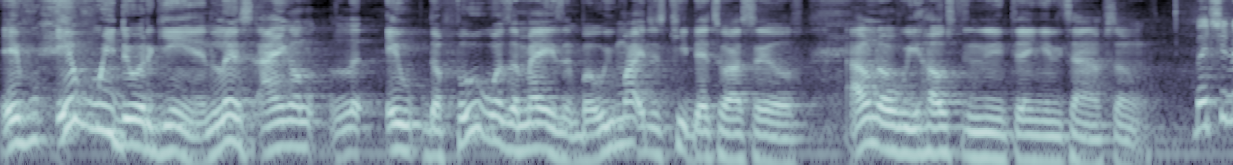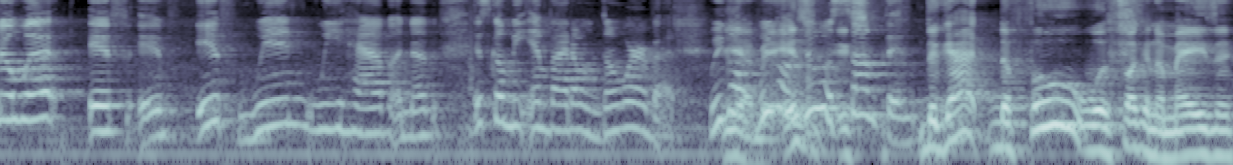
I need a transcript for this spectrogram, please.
if if we do it again, listen, I ain't gonna. It, the food was amazing, but we might just keep that to ourselves. I don't know if we hosting anything anytime soon. but you know what? If if if when we have another, it's gonna be invite only. Don't worry about it. We gonna we gonna do it's- something. The guy, the food was fucking amazing.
